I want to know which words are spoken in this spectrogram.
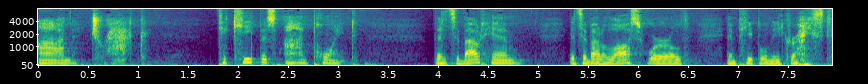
on track, to keep us on point. That it's about Him, it's about a lost world, and people need Christ.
